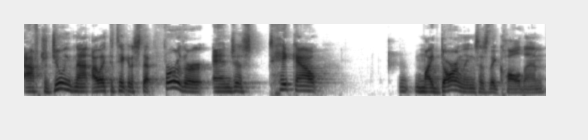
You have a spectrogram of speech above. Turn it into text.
after doing that, I like to take it a step further and just take out my darlings, as they call them,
